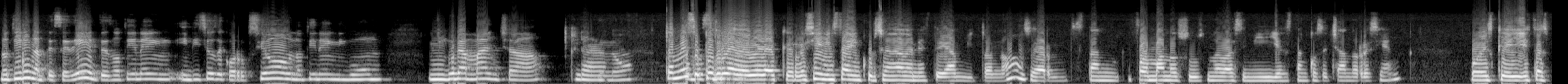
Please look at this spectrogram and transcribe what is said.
no tienen antecedentes, no tienen indicios de corrupción, no tienen ningún ninguna mancha, claro. ¿no? También se podría deber a que recién están incursionando en este ámbito, ¿no? O sea, están formando sus nuevas semillas, están cosechando recién. ¿O es que estas,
